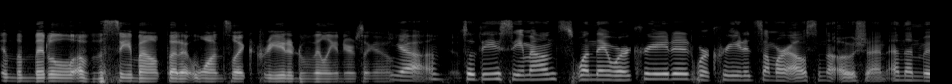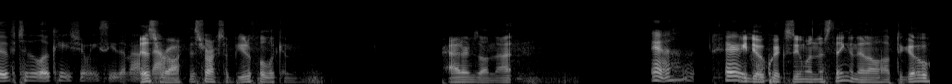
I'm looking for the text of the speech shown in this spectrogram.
in the middle of the seamount that it once like created a million years ago? Yeah. So these seamounts, when they were created, were created somewhere else in the ocean and then moved to the location we see them at this now. rock, this rock's a beautiful looking patterns on that. Yeah, We very can do a quick zoom on this thing and then I'll have to go.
